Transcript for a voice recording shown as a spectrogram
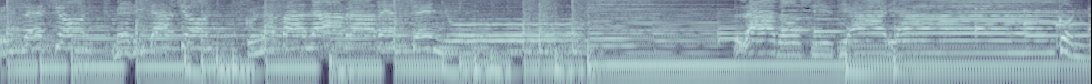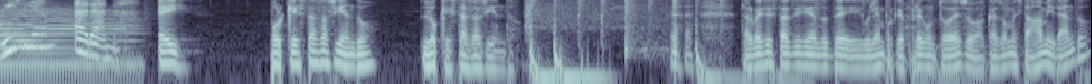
reflexión, meditación, con la palabra del Señor. La dosis diaria con William Arana. Hey, ¿por qué estás haciendo lo que estás haciendo? Tal vez estás diciéndote, William, ¿por qué preguntó eso? ¿Acaso me estaba mirando?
